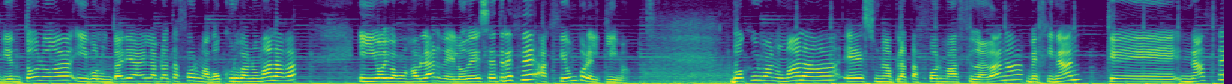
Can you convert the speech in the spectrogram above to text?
ambientóloga y voluntaria en la plataforma Bosque Urbano Málaga y hoy vamos a hablar del ODS 13, Acción por el Clima. Bosque Urbano Málaga es una plataforma ciudadana, vecinal, que nace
